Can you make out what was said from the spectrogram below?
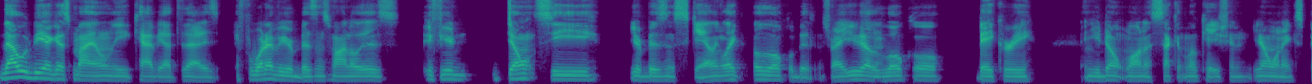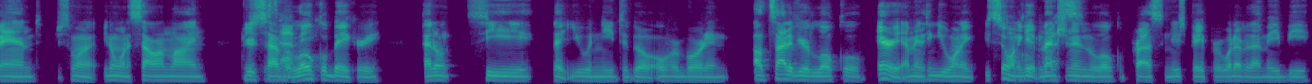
that would be i guess my only caveat to that is if whatever your business model is if you don't see your business scaling like a local business right you have a local bakery and you don't want a second location you don't want to expand you just want to you don't want to sell online you just just have happy. a local bakery i don't see that you would need to go overboard and outside of your local area. I mean i think you want to you still want to get mentioned in the local press newspaper whatever that may be.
